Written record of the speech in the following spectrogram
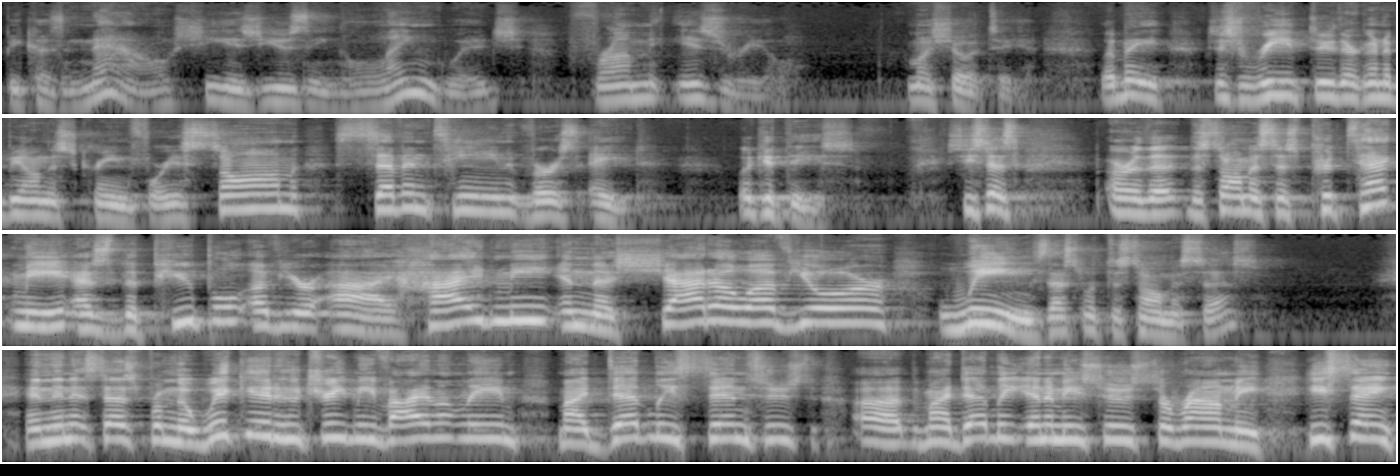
Because now she is using language from Israel. I'm going to show it to you. Let me just read through. They're going to be on the screen for you. Psalm 17, verse 8. Look at these. She says, or the, the psalmist says, Protect me as the pupil of your eye, hide me in the shadow of your wings. That's what the psalmist says. And then it says, From the wicked who treat me violently, my deadly sins, who, uh, my deadly enemies who surround me. He's saying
